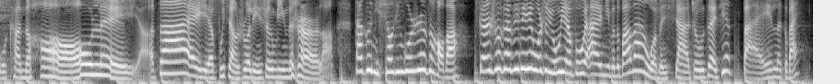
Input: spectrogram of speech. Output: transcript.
我看的好累呀，再也不想说林生斌的事儿了。大哥，你消停过日子好吧？敢说敢批评，我是永远不会爱你们的八万。我们下周再见，拜了个拜。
